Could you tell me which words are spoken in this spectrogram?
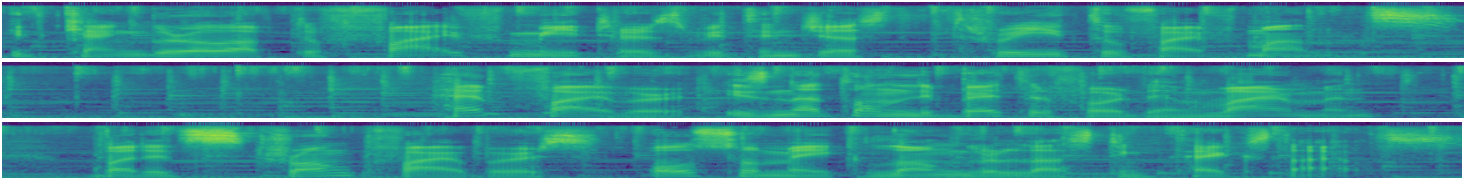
It can grow up to 5 meters within just 3 to 5 months. Hemp fiber is not only better for the environment, but its strong fibers also make longer lasting textiles.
